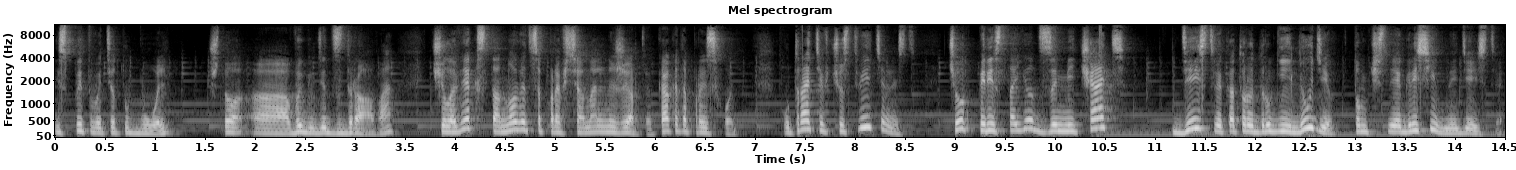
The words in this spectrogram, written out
испытывать эту боль, что э, выглядит здраво, человек становится профессиональной жертвой. Как это происходит? Утратив чувствительность, человек перестает замечать действия, которые другие люди, в том числе и агрессивные действия,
